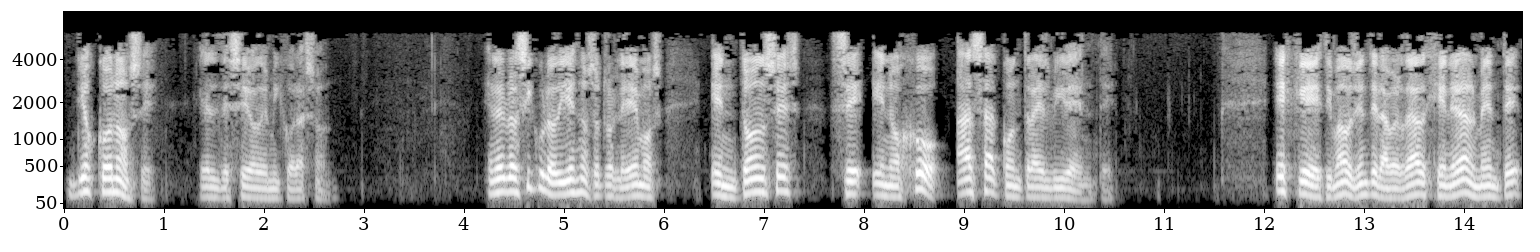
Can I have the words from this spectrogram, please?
Dios conoce el deseo de mi corazón. En el versículo 10 nosotros leemos, entonces se enojó Asa contra el vidente. Es que, estimado oyente, la verdad generalmente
